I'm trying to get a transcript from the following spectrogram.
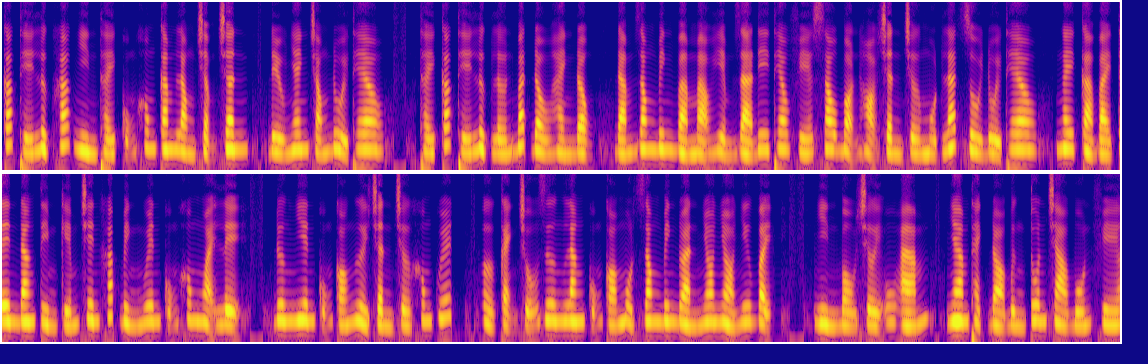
Các thế lực khác nhìn thấy cũng không cam lòng chậm chân, đều nhanh chóng đuổi theo. Thấy các thế lực lớn bắt đầu hành động, đám rong binh và mạo hiểm giả đi theo phía sau bọn họ trần chờ một lát rồi đuổi theo. Ngay cả vài tên đang tìm kiếm trên khắp bình nguyên cũng không ngoại lệ. Đương nhiên cũng có người trần chờ không quyết. Ở cạnh chỗ Dương Lăng cũng có một dòng binh đoàn nho nhỏ như vậy. Nhìn bầu trời u ám, nham thạch đỏ bừng tuôn trào bốn phía.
